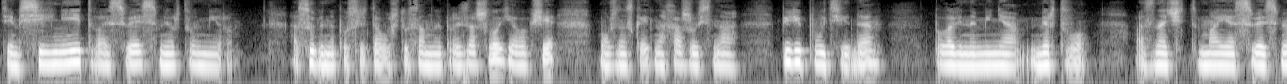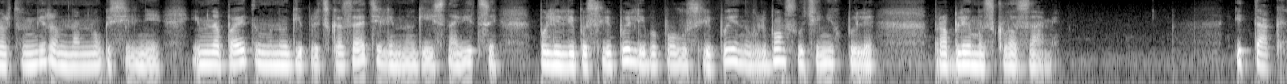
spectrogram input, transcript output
Тем сильнее твоя связь с мертвым миром особенно после того, что со мной произошло, я вообще, можно сказать, нахожусь на перепутье, да, половина меня мертво, а значит, моя связь с мертвым миром намного сильнее. Именно поэтому многие предсказатели, многие сновидцы были либо слепы, либо полуслепые, но в любом случае у них были проблемы с глазами. Итак,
